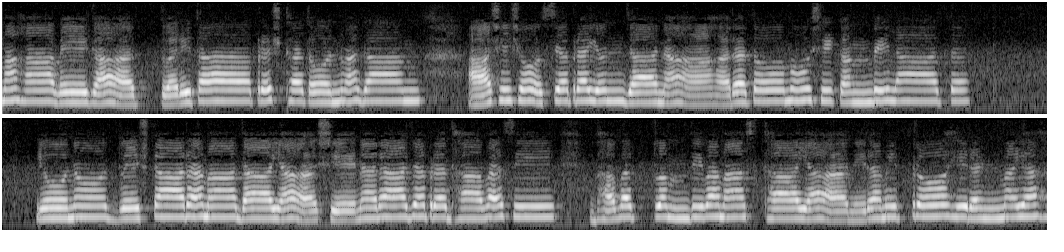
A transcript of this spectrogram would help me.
महावेगात् त्वरिता पृष्ठतोऽन्वगाम् आशिषोऽस्य प्रयुञ्जाना हरतो मूषिकं बिलात्। यो नो द्वेष्टारमादाय श्येन राजप्रधावसि भवत्वं दिवमास्थाय निरमित्रो हिरण्मयः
